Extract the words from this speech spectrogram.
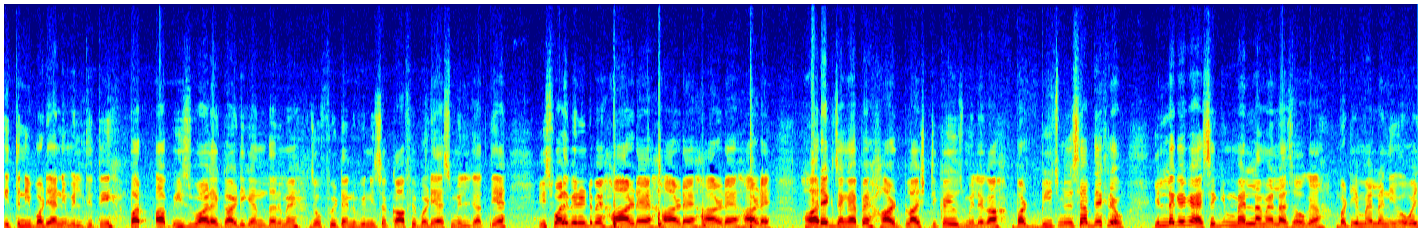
इतनी बढ़िया नहीं मिलती थी, पर अब इस वाले गाड़ी के अंदर में जो फिट एंड फिनिश है, काफ़ी बढ़िया इस मिल जाती है। इस वाले वेरियंट में हार्ड है हार्ड है हार्ड है हार्ड है। हर एक जगह पे हार्ड प्लास्टिक का यूज़ मिलेगा बट बीच में जैसे आप देख रहे हो, ये लगेगा ऐसे कि मैला मैला ऐसा हो गया बट ये मैला नहीं होगा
